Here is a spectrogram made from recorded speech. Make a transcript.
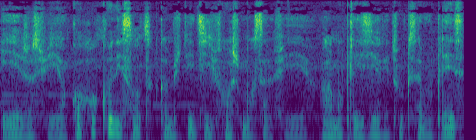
Et je suis encore reconnaissante, comme je t'ai dit, franchement, ça me fait vraiment plaisir et tout que ça vous plaise.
